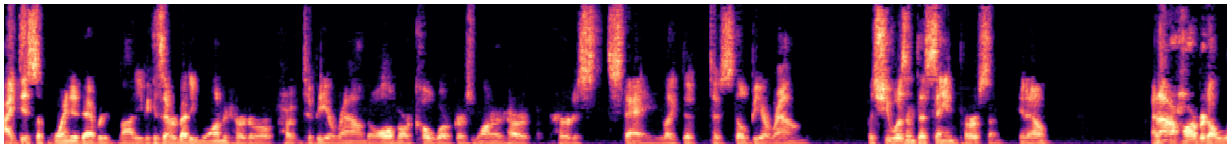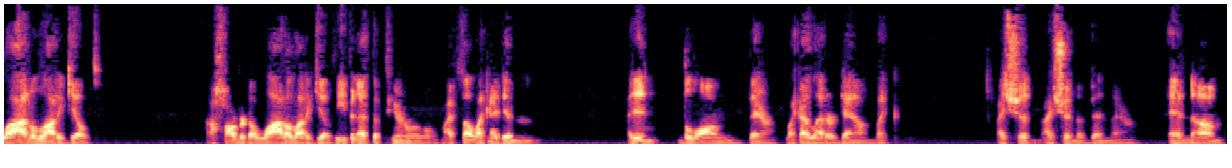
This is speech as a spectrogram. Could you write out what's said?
I disappointed everybody because everybody wanted her to her to be around. All of our coworkers wanted her her to stay, like to to still be around, but she wasn't the same person, you know. And I harbored a lot, a lot of guilt I harbored a lot, a lot of guilt. Even at the funeral, I felt like I didn't, I didn't belong there. Like I let her down. Like I should, I shouldn't have been there. And, um,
